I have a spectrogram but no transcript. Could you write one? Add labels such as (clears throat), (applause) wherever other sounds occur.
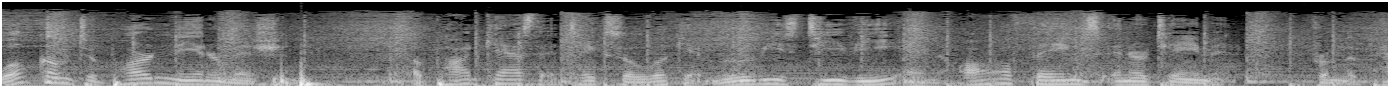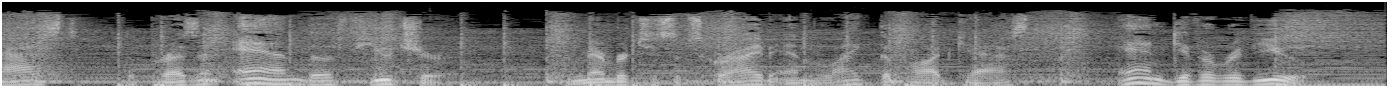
Welcome to Pardon the Intermission, a podcast that takes a look at movies, TV, and all things entertainment from the past, the present, and the future. Remember to subscribe and like the podcast and give a review.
